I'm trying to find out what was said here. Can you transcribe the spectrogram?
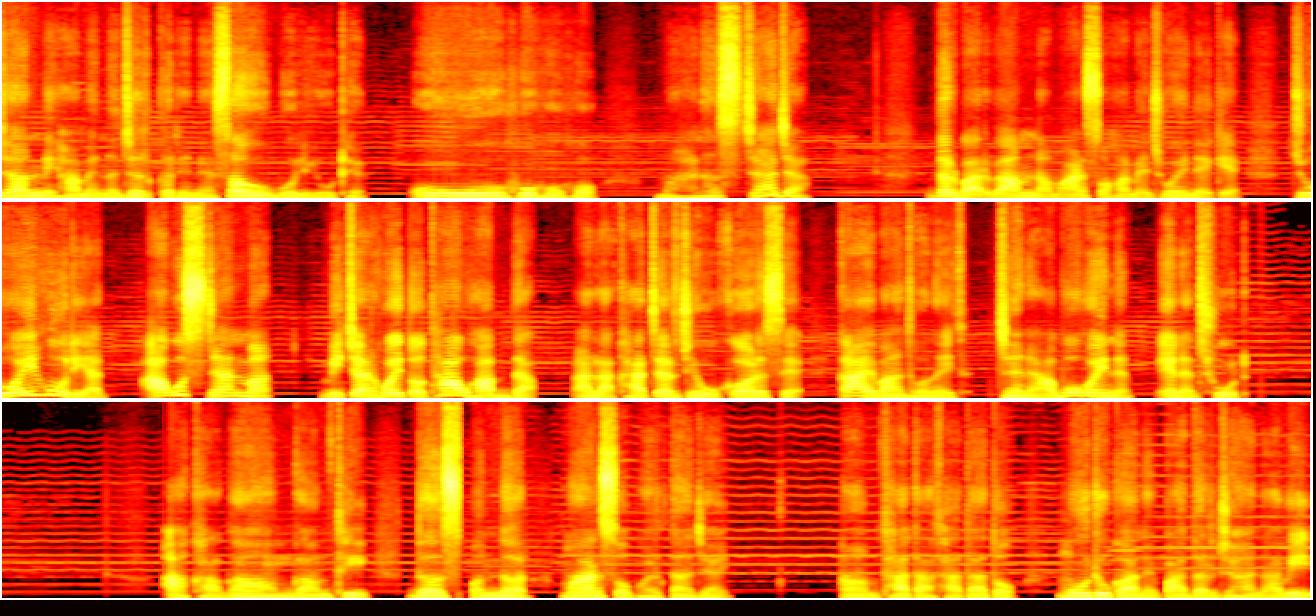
જાનની સામે નજર કરીને સૌ બોલી ઉઠે. ઓહો હો હો, માણસ જાજા. દરબાર ગામના માણસો સામે જોઈને કે, જોઈ હું રિયાદ? આવું જાનમાં? વિચાર હોય તો થાવ હાબદા. આલા ખાચર જેવું કરશે કાંઈ વાંધો નહીં. જેને આબુ હોય ને, એને છૂટ. આખા ગામ ગામથી દસ પંદર માણસો ભરતા જાય. આમ થાતા થાતા તો મોઢું કાને પાદર જાન આવી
